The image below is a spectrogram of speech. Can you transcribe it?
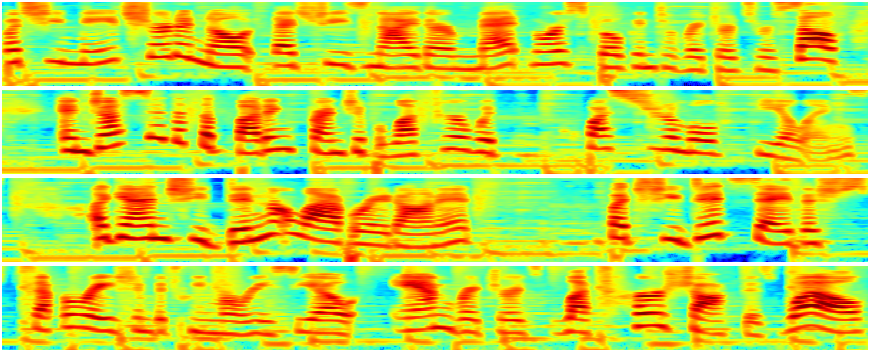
but she made sure to note that she's neither met nor spoken to Richards herself and just said that the budding friendship left her with questionable feelings. Again, she didn't elaborate on it, but she did say the sh- separation between Mauricio and Richards left her shocked as well.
